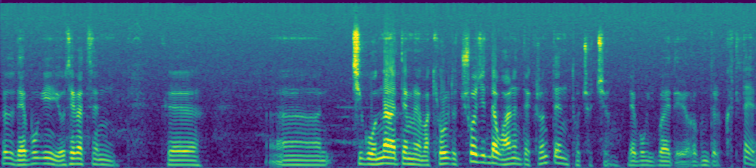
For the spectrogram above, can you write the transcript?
그래서 내복이 요새 같은 그 어, 지구 온난화 때문에 막 겨울도 추워진다고 하는데 그런 때는 더 좋죠. 내복 입어야 돼요. 여러분들 그때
